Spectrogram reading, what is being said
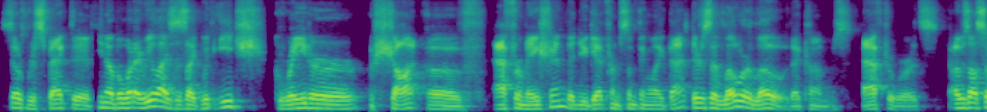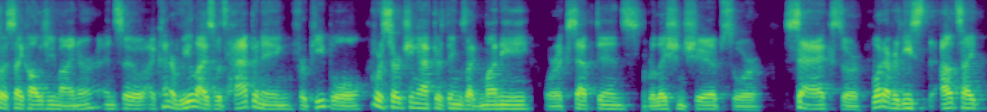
so respected. You know, but what I realized is like with each greater shot of affirmation that you get from something like that, there's a lower low that comes afterwards. I was also a psychology minor. And so I kind of realized what's happening for people who are searching after things like money or acceptance, relationships, or sex or whatever these outside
